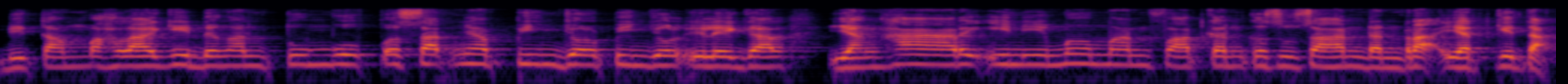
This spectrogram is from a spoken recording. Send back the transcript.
ditambah lagi dengan tumbuh pesatnya pinjol-pinjol ilegal yang hari ini memanfaatkan kesusahan dan rakyat kita.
